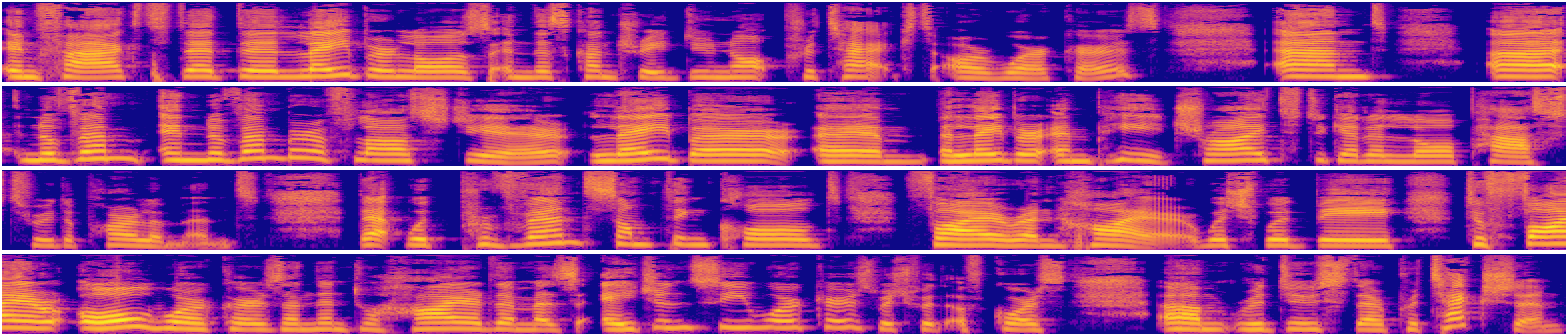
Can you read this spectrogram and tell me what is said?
in fact, that the labor laws in this country do not protect our workers. And uh, November, in November of last year, Labour, um, a Labour MP tried to get a law passed through the Parliament that would prevent something called fire and hire, which would be to fire all workers and then to hire them as agency workers, which would, of course, um, reduce their protection.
